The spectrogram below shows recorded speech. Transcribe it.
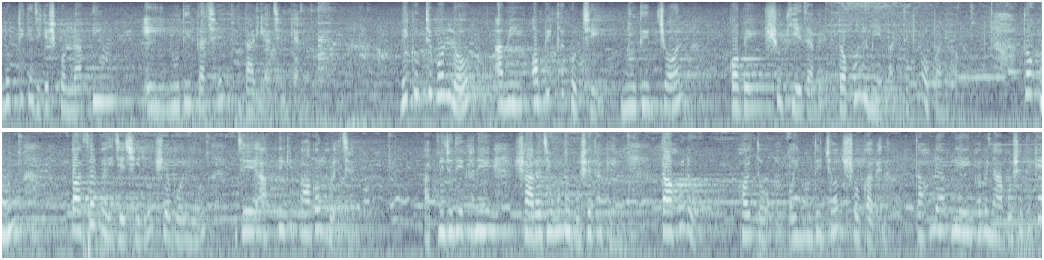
লোকটিকে জিজ্ঞেস করল, আপনি এই নদীর কাছে দাঁড়িয়ে আছেন কেন? ভিক্ষুকটি বলল, আমি অপেক্ষা করছি নদীর জল কবে শুকিয়ে যাবে, তখন আমি এপার থেকে ওপারে হব। তখন পাসারবাই যে ছিল, সে বলল যে, আপনি কি পাগল হয়েছেন? আপনি যদি এখানে সারা জীবনও বসে থাকেন তাহলেও হয়তো ওই নদীর জল শোকাবে না। তাহলে আপনি এইভাবে না বসে থেকে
